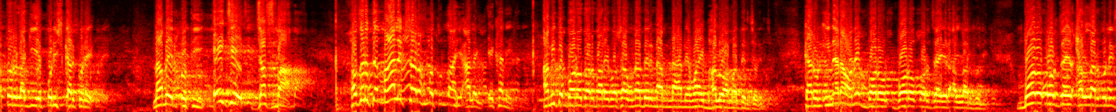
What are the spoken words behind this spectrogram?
আতর লাগিয়ে পরিষ্কার করে নামের প্রতি এই যে জজবা হজরতে মালিক শাহ রহমতুল্লাহ আলাই এখানে। আমি তো বড় দরবারে বসা ওনাদের নাম না নেওয়াই ভালো আমাদের জন্য। কারণ ইনারা অনেক বড় বড় পর্যায়ের আল্লাহর বলি। বড় পর্যায়ের আল্লাহর বলির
